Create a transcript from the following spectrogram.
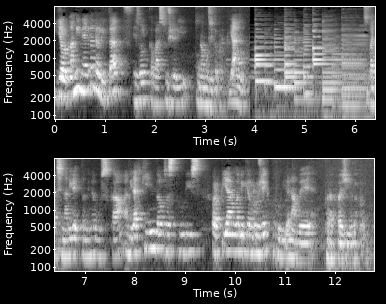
I el blanc i negre, en realitat, és el que va suggerir una música per piano. Vaig anar directament a buscar, a mirar quin dels estudis per piano de Miquel Roger podia anar bé per afegir la pel·lícula.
